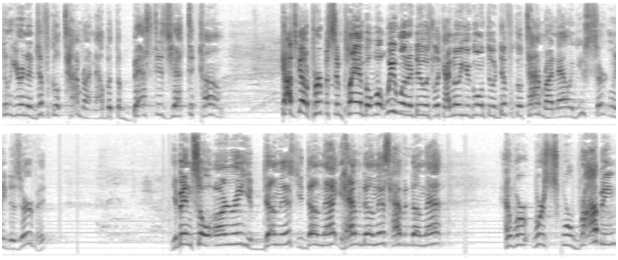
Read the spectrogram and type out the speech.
no, you're in a difficult time right now, but the best is yet to come. God's got a purpose and plan, but what we want to do is look, I know you're going through a difficult time right now, and you certainly deserve it. You've been so ornery, you've done this, you've done that, you haven't done this, haven't done that. And we're, we're, we're robbing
